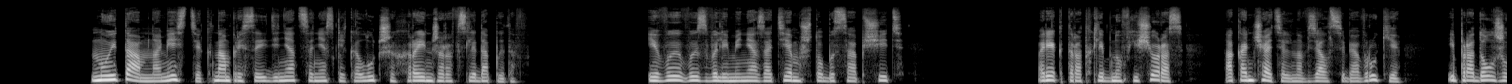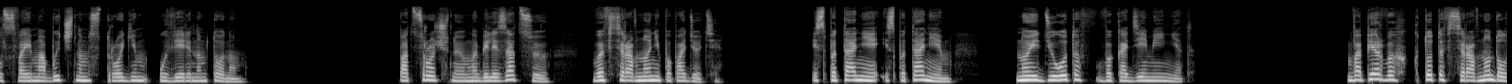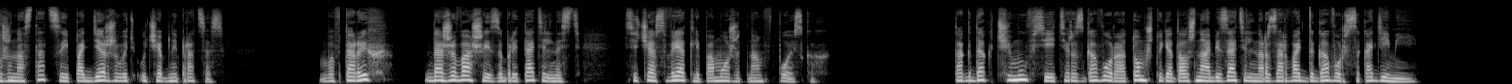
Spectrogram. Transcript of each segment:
Ну и там, на месте, к нам присоединятся несколько лучших рейнджеров-следопытов. И вы вызвали меня за тем, чтобы сообщить... Ректор, отхлебнув еще раз, окончательно взял себя в руки и продолжил своим обычным, строгим, уверенным тоном. Под срочную мобилизацию вы все равно не попадете. Испытание испытанием, но идиотов в академии нет. Во-первых, кто-то все равно должен остаться и поддерживать учебный процесс. Во-вторых, даже ваша изобретательность сейчас вряд ли поможет нам в поисках. Тогда к чему все эти разговоры о том, что я должна обязательно разорвать договор с Академией?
